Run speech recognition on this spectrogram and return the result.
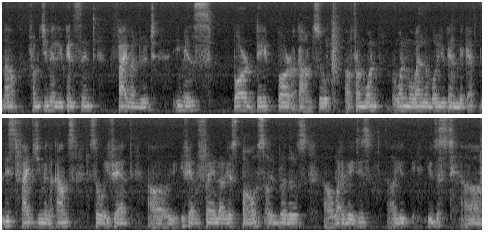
Now from gmail you can send 500 emails per day per account. So uh, from one one mobile number you can make at least five gmail accounts. So if you have uh, if you have a friend or your spouse or your brothers uh, whatever it is uh, you you just uh,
